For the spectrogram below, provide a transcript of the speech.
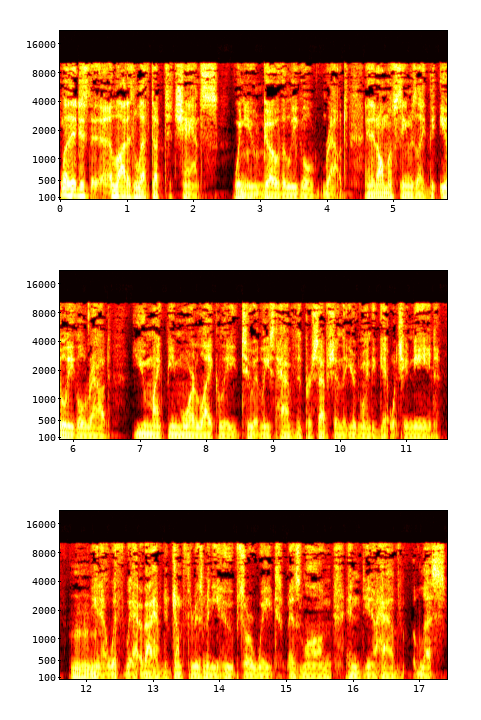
Well, it just a lot is left up to chance when you mm-hmm. go the legal route, and it almost seems like the illegal route. You might be more likely to at least have the perception that you're going to get what you need. Mm-hmm. You know, with without having to jump through as many hoops or wait as long, and you know have less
